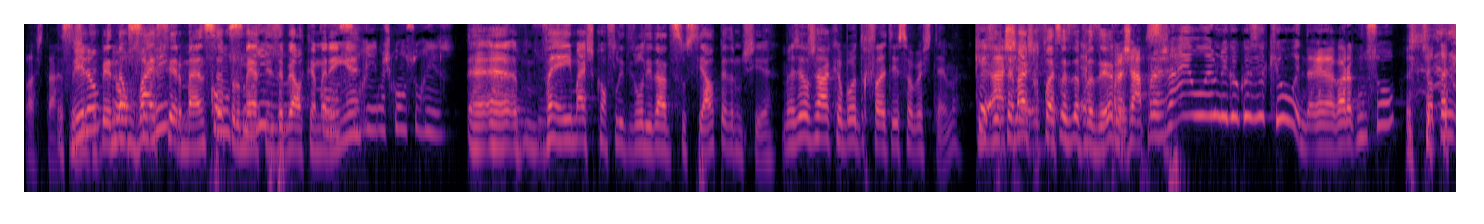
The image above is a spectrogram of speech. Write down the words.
Lá está. A CGTP Com não um vai sorriso- ser mansa, um promete sorriso, Isabel Com um Camarinha. sorriso, mas com um sorriso. Ah, ah, vem aí mais conflitualidade social, Pedro Mexia? Mas ele já acabou de refletir sobre este tema. Mas ele tem mais reflexões a fazer? Para já, para já é a única coisa que eu. ainda Agora começou. Só tenho,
